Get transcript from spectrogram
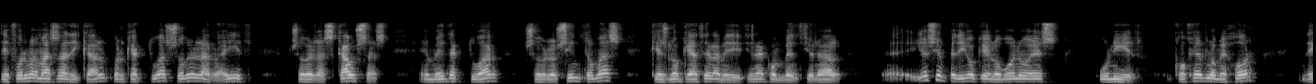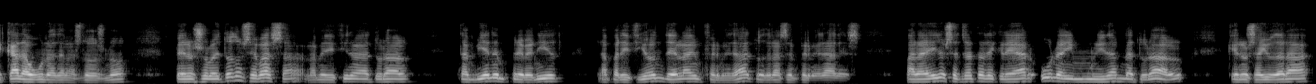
de forma más radical porque actúa sobre la raíz, sobre las causas, en vez de actuar sobre los síntomas, que es lo que hace la medicina convencional. Eh, yo siempre digo que lo bueno es unir, coger lo mejor de cada una de las dos, ¿no? Pero sobre todo se basa la medicina natural también en prevenir la aparición de la enfermedad o de las enfermedades. Para ello se trata de crear una inmunidad natural que nos ayudará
